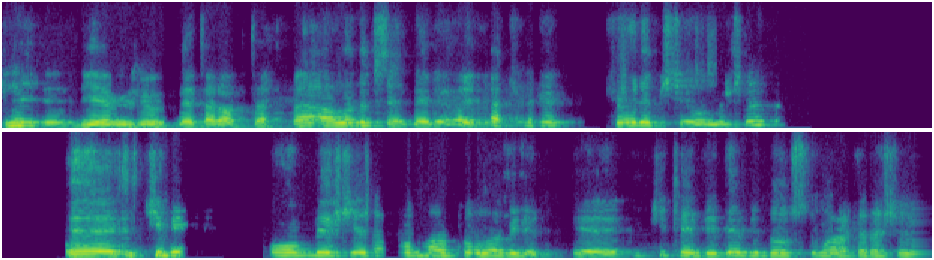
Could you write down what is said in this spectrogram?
Şimdi E, diğer ucu ne tarafta? ben anladım sen nereye Çünkü şöyle bir şey olmuştu. E, 2015 ya da 16 olabilir. E, iki TED'de bir dostum, arkadaşım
